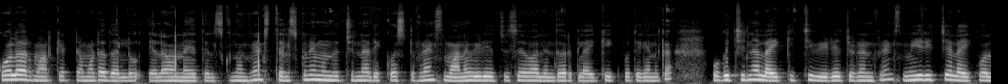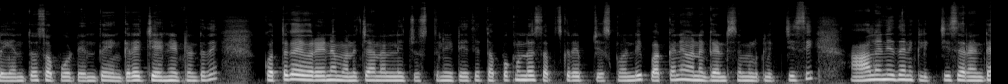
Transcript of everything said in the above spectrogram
కోలార్ మార్కెట్ టమాటా ధరలు ఎలా ఉన్నాయో తెలుసుకుందాం ఫ్రెండ్స్. తెలుసుకునే ముందు చిన్న రిక్వెస్ట్ ఫ్రెండ్స్ మన వీడియో చూసే వాళ్ళు ఇంతవరకు లైక్ ఇకపోతే కనుక ఒక చిన్న లైక్ ఇచ్చి వీడియో చూడండి ఫ్రెండ్స్. మీరు ఇచ్చే లైక్ వల్ల ఎంతో సపోర్ట్ ఎంతో ఎంకరేజ్ చేయనట్టు ఉంటుంది కొత్తగా ఎవరైనా మన ఛానల్ని చూస్తున్నట్టయితే తప్పకుండా సబ్స్క్రైబ్ చేసుకోండి. పక్కనే ఉన్న గంట సెమ్లు క్లిక్ చేసి ఆల్ అనే దాన్ని క్లిక్ చేశారంటే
